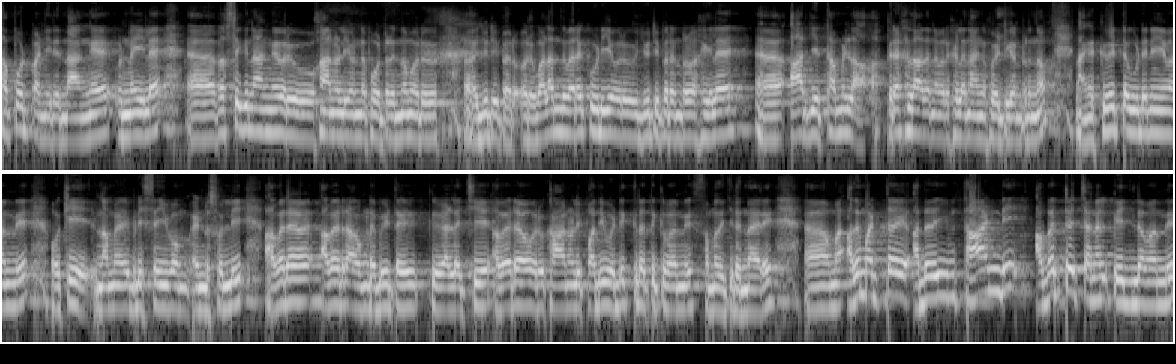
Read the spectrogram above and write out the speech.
சப்போர்ட் பண்ணியிருந்தாங்க. உண்மையில் ஃபஸ்ட்டுக்கு நாங்கள் ஒரு காணொலி ஒன்று போட்டிருந்தோம். ஒரு யூடியூபர் ஒரு வளர்ந்து வரக்கூடிய ஒரு யூடியூபர் என்ற வகையில் ஆர்ஜே தமிழா பிரகலாதன் அவர்களை நாங்கள் போயிட்டு கொண்டிருந்தோம். நாங்கள் கேட்ட உடனே வந்து ஓகே நம்ம இப்படி செய்வோம் என்று சொல்லி அவரை அவர் அவங்களோட வீட்டுக்கு அழைச்சி அவரை ஒரு காணொளி பதிவு எடுக்கிறதுக்கு வந்து சம்மதிச்சிருந்தாரு. அது மட்டும் அதையும் தாண்டி அவற்றை சேனல் பேஜில் வந்து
